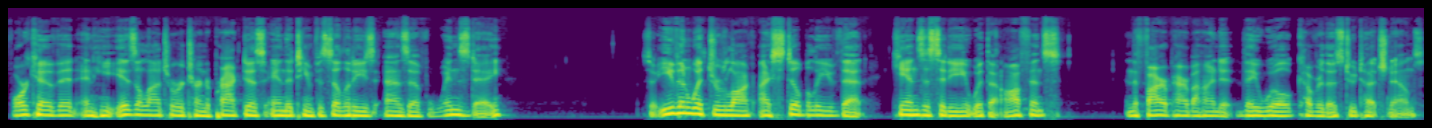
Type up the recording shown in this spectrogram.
for COVID, and he is allowed to return to practice and the team facilities as of Wednesday. So, even with Drew Lock, I still believe that Kansas City, with that offense and the firepower behind it, they will cover those two touchdowns.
